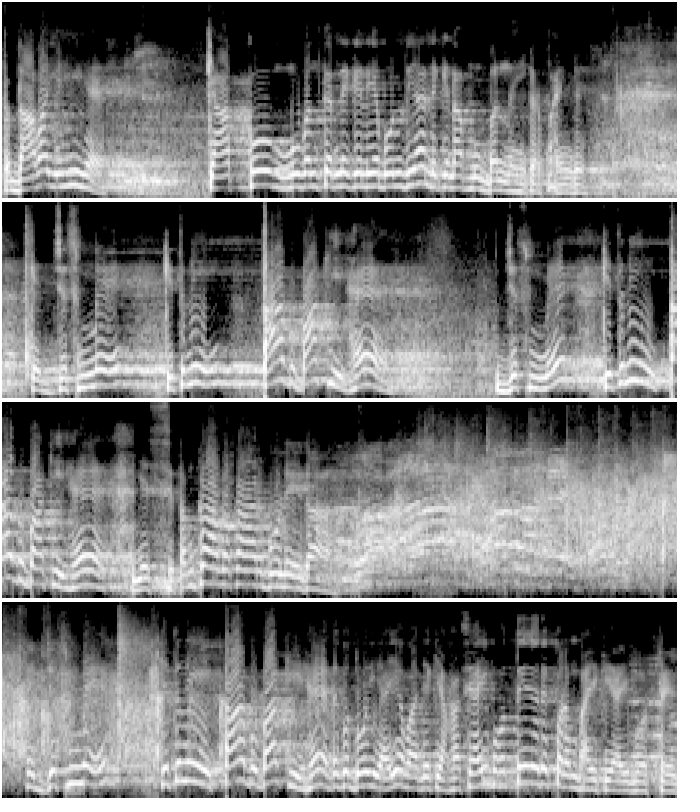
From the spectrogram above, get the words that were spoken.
तो दावा यही है कि आपको मुँह बंद करने के लिए बोल दिया, लेकिन आप मुँह बंद नहीं कर पाएँगे। कि जिसमें कितनी ताब बाकी है, जिसमें कितनी ताब बाकी है, ये सितम का वकार बोलेगा। कि जिसमें कितनी ताब बाकी है, देखो दो ही आई आवाज़ एक यहाँ से आई, बहुत तेज, और एक परम भाई की आई, बहुत तेज।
